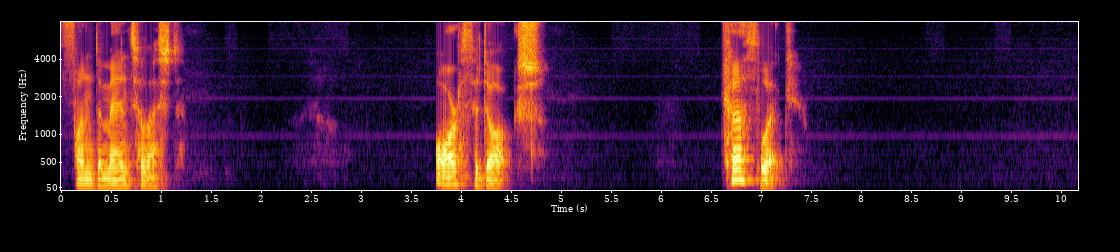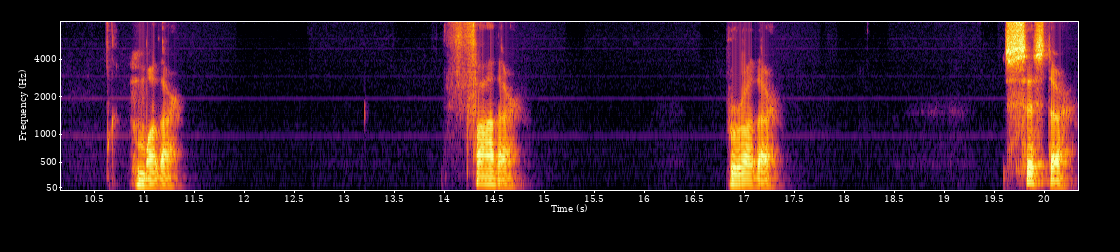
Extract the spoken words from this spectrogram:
fundamentalist, orthodox, Catholic, mother, father, brother, sister,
